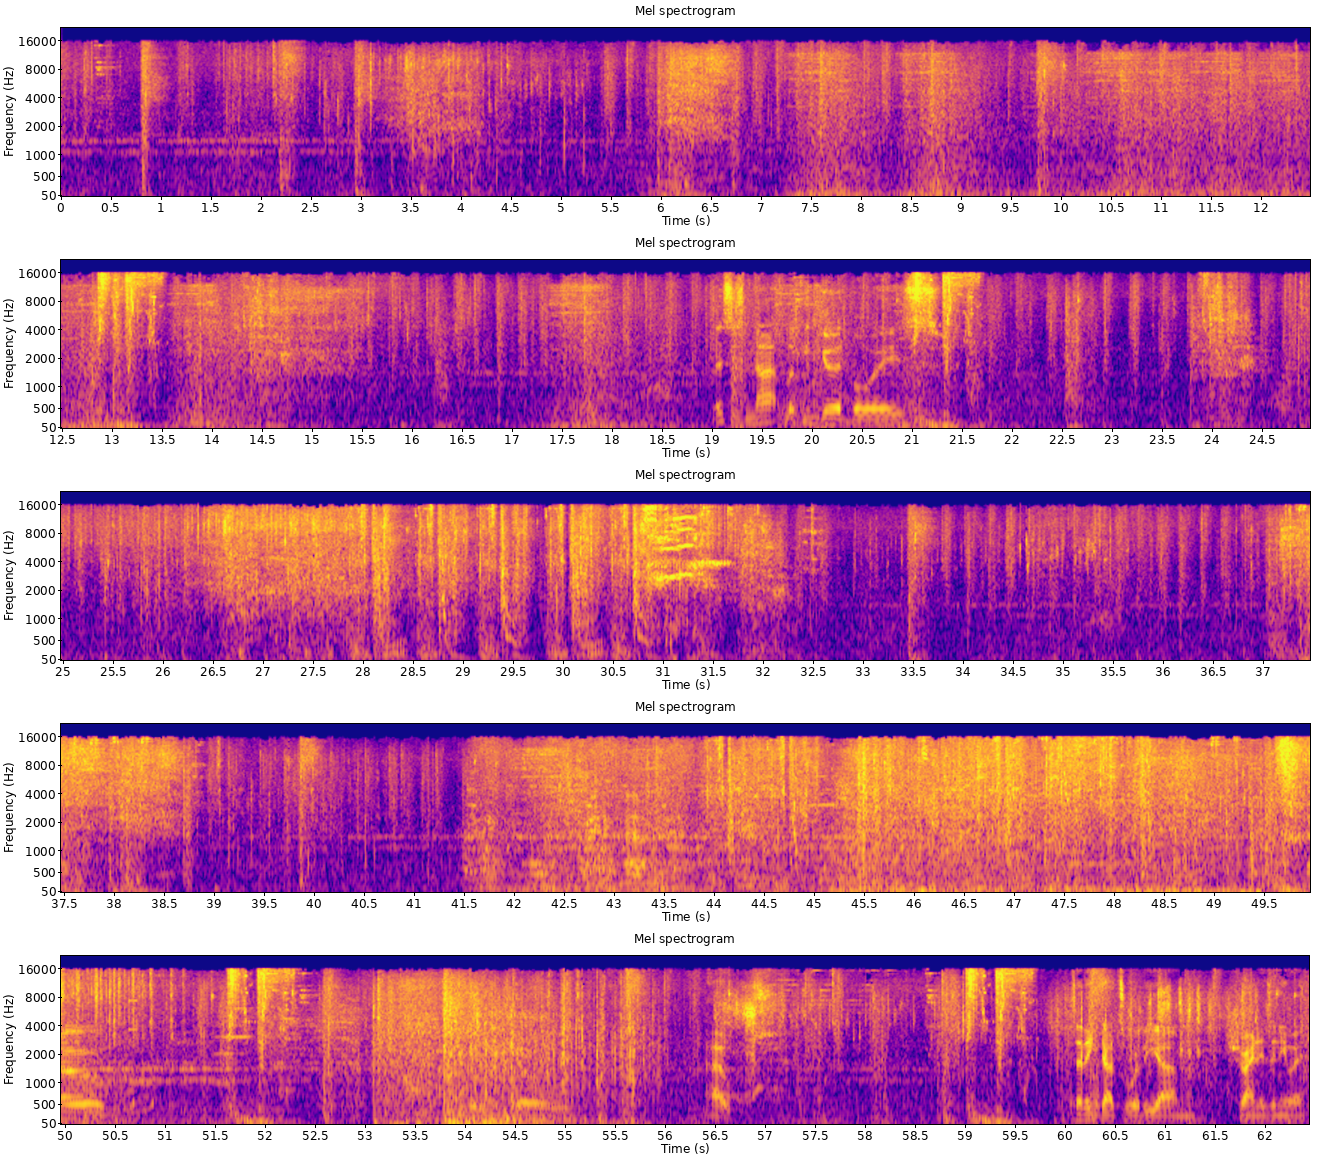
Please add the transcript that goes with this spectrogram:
This is not looking good, boys. I think that's where the um, shrine is anyway.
